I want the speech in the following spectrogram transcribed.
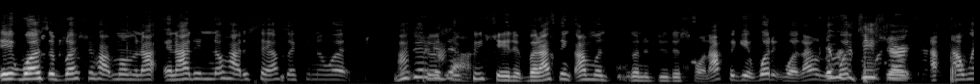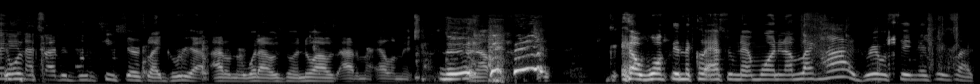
it was a bless your heart moment. I and I didn't know how to say. I was like, you know what? you I'm did sure a good job. appreciate it, but I think I'm gonna, gonna do this one. I forget what it was. I don't know It was what a t-shirt. I, I went It in. was- I tried to do the t-shirts like Greer. I, I don't know what I was doing. Knew I was out of my element. Yeah. I, I walked in the classroom that morning. I'm like, "Hi." Greer was sitting there. She was like,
